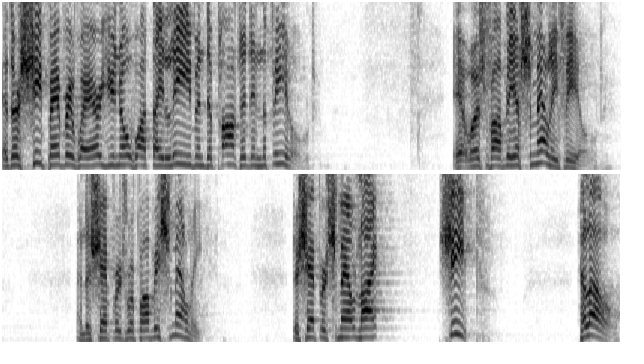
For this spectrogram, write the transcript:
If there's sheep everywhere, you know what they leave and deposit in the field. It was probably a smelly field, and the shepherds were probably smelly. The shepherds smelled like sheep. Hello.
